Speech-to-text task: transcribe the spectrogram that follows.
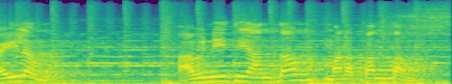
పైలం. అవినీతి అంతం మన పంతం.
